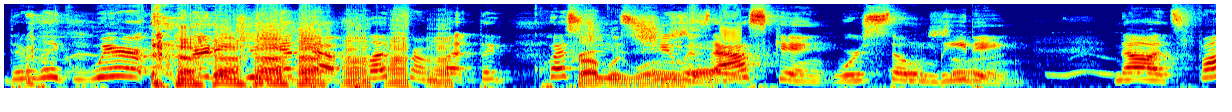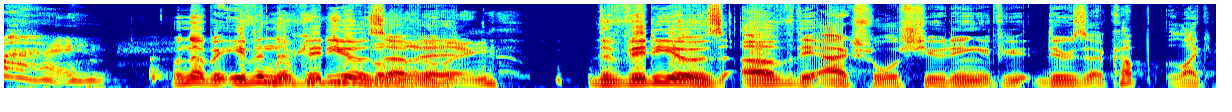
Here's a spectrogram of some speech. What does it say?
they're like, where, where did you get that blood from? But the Probably questions she was. was Sorry. asking were so I'm leading. No, it's fine. Well, no, but even the Look at you videos of it, belittling. The videos of the actual shooting. If you there's a couple like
